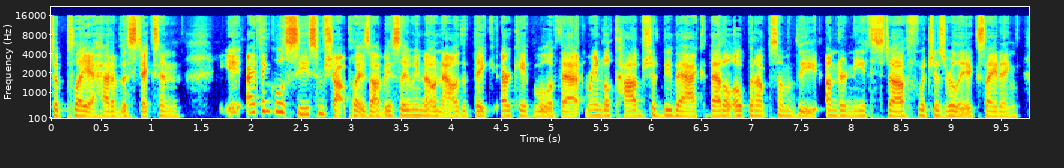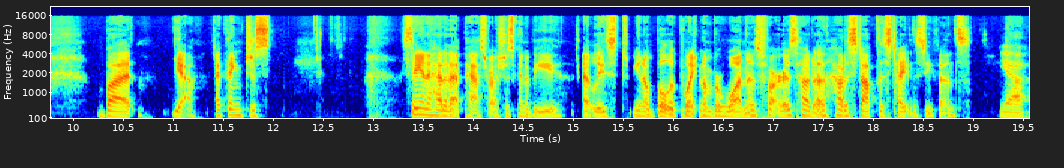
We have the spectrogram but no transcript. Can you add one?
to play ahead of the sticks. And I think we'll see some shot plays. Obviously, we know now that they are capable of that. Randall Cobb should be back. That'll open up some of the underneath stuff, which is really exciting. But yeah, I think just staying ahead of that pass rush is going to be at least you know bullet point number one as far as how to how to stop this Titans defense. Yeah.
